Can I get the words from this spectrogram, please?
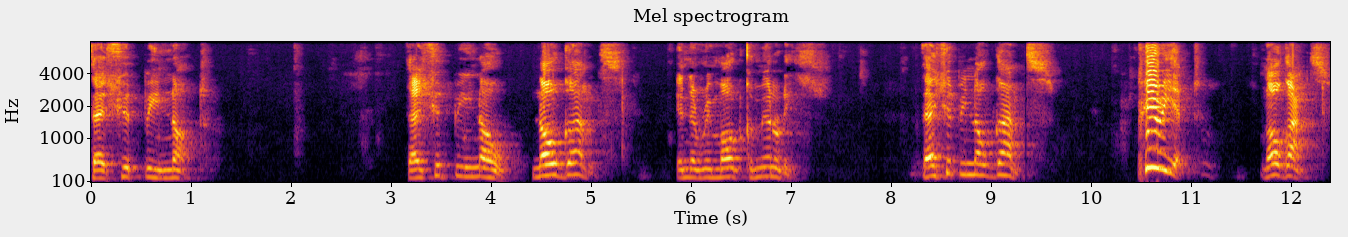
There should be not. There should be no, no guns in the remote communities. There should be no guns. Period. No guns.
